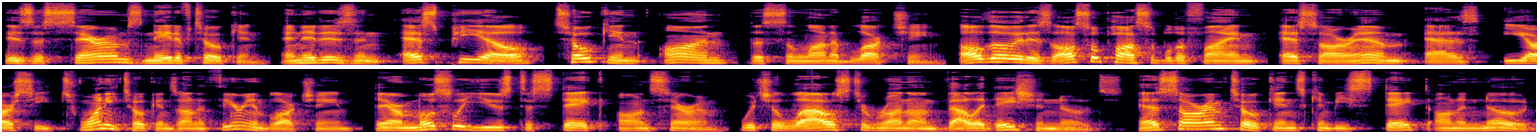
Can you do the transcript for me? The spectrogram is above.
is a Serum's native token, and it is an SPL token on the Solana blockchain. Although it is also possible to find SRM as ERC20 tokens on Ethereum blockchain, they are mostly used to stake on Serum, which allows to run on validation nodes. SRM tokens can be staked on a node.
